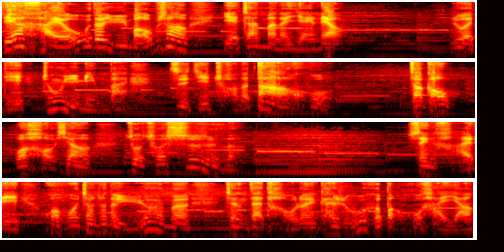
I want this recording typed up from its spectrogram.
连海鸥的羽毛上也沾满了颜料。若迪终于明白自己闯了大祸，糟糕，我好像做错事了。深海里慌慌张张的鱼儿们正在讨论该如何保护海洋，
